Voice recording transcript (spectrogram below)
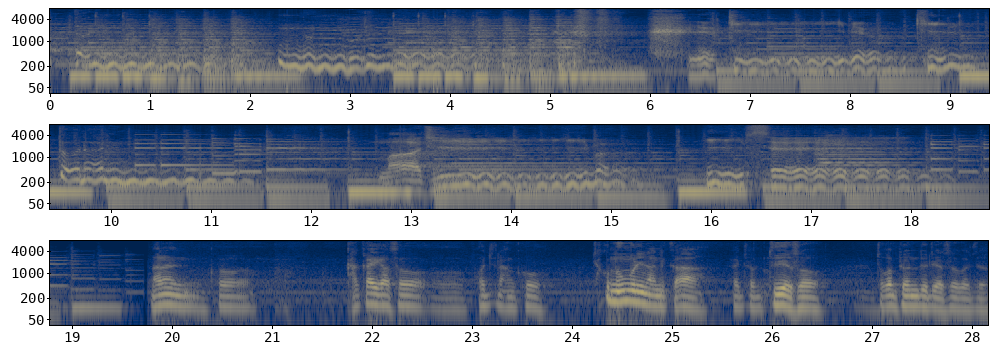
참았던 눈물인데. 흐느끼며 길 떠나는 마지막 잎새. 나는 그 가까이 가서 어, 보진 않고 자꾸 눈물이 나니까 좀 뒤에서 조금 변들여서 그저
